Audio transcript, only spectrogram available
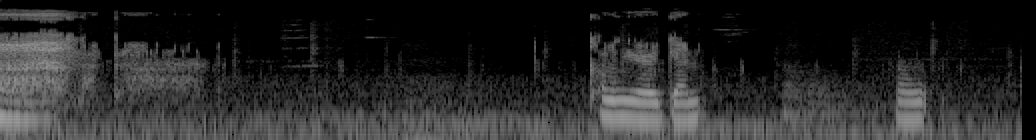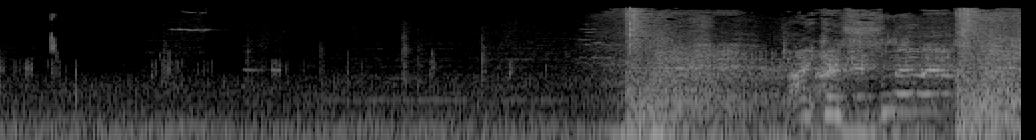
Oh my god. Come here again. I can smell it.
